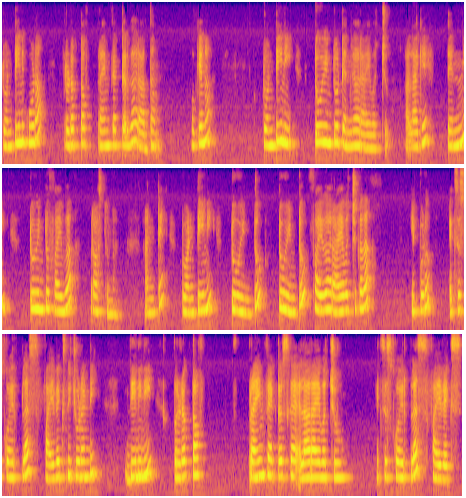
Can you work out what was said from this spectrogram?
ట్వంటీని కూడా ప్రొడక్ట్ ఆఫ్ ప్రైమ్ ఫ్యాక్టర్గా రాద్దాం. ఓకేనా ట్వంటీని టూ ఇంటూ టెన్గా రాయవచ్చు. అలాగే టెన్ని టూ ఇంటూ ఫైవ్గా రాస్తున్నాను. అంటే ట్వంటీని టూ ఇంటూ టూ ఇంటూ ఫైవ్గా రాయవచ్చు కదా? ఇప్పుడు ఎక్స్ స్క్వేర్ ప్లస్ ఫైవ్ ఎక్స్ని చూడండి. దీనిని ప్రొడక్ట్ ఆఫ్ ప్రైమ్ ఫ్యాక్టర్స్గా ఎలా రాయవచ్చు? X square plus five x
